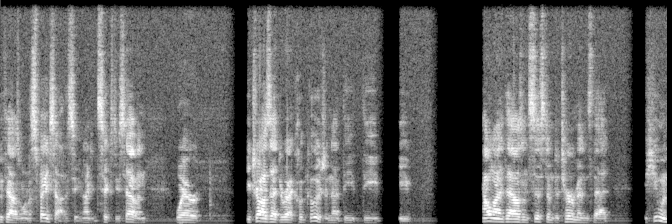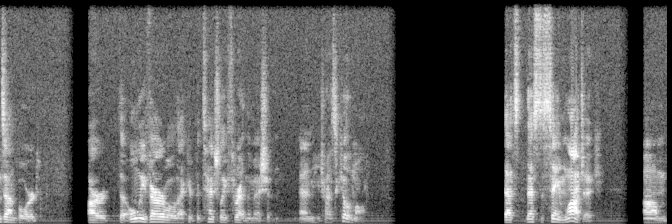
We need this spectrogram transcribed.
2001: A Space Odyssey in 1967, where he draws that direct conclusion that the the, the HAL 9000 system determines that the humans on board are the only variable that could potentially threaten the mission, and he tries to kill them all. That's that's the same logic. Um,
